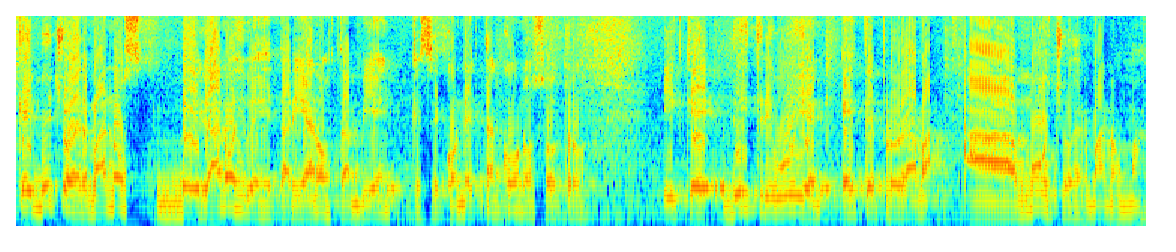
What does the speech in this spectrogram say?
que hay muchos hermanos veganos y vegetarianos también que se conectan con nosotros y que distribuyen este programa a muchos hermanos más.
